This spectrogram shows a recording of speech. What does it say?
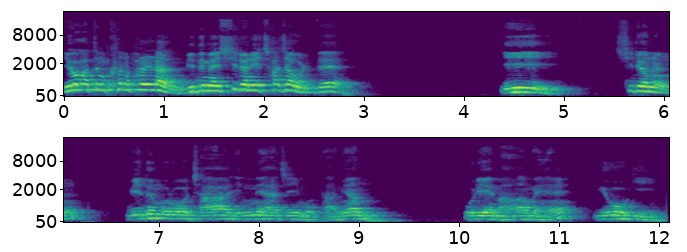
이와 같은 큰 환란, 믿음의 시련이 찾아올 때 이 시련을 믿음으로 잘 인내하지 못하면 우리의 마음에 유혹이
